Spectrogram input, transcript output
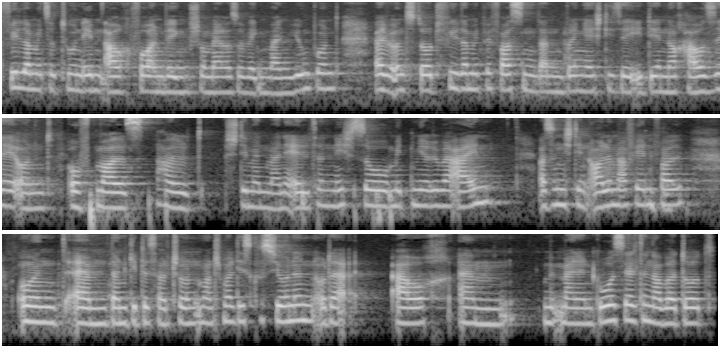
viel damit zu tun, eben auch vor allem wegen schon mehr so wegen meinem Jugendbund, weil wir uns dort viel damit befassen, dann bringe ich diese Ideen nach Hause und oftmals halt stimmen meine Eltern nicht so mit mir überein, also nicht in allem auf jeden mhm. Fall. Und ähm, dann gibt es halt schon manchmal Diskussionen oder auch ähm, mit meinen Großeltern, aber dort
